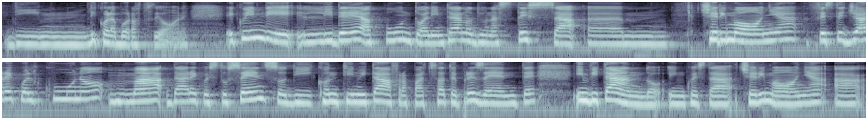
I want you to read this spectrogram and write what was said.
di, mh, di collaborazione. E quindi l'idea appunto all'interno di una stessa ehm, cerimonia festeggiare qualcuno ma dare questo senso di continuità fra passato e presente invitando in questa cerimonia a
